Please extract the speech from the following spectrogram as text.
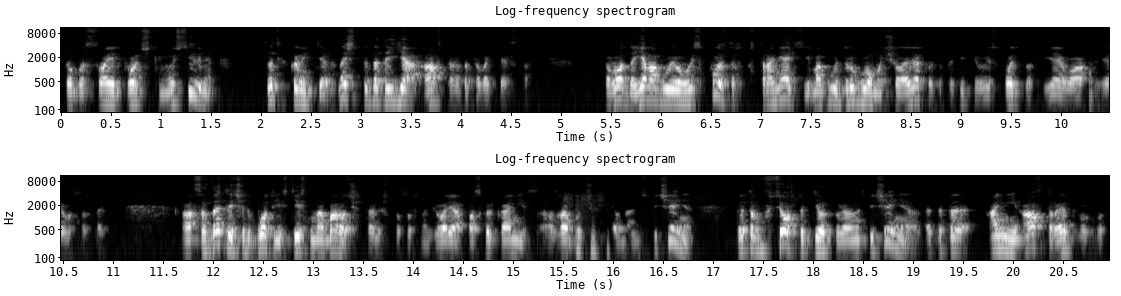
чтобы своими творческими усилиями создать какой-нибудь текст. Значит, это я автор от этого текста. Вот, да, я могу его использовать, распространять, и могу другому человеку запретить его использовать, потому что я его автор, я его создатель. А создатели чат-бота, естественно, наоборот считали, что, собственно говоря, поскольку они разработчики обеспечения, это все, что делает программное обеспечение, это, это они авторы этого, вот,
